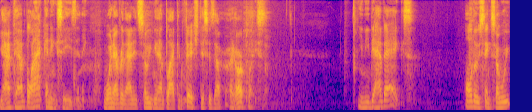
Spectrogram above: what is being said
You have to have blackening seasoning, whatever that is, so you can have blackened fish. This is at our place. You need to have eggs all those things. So we,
